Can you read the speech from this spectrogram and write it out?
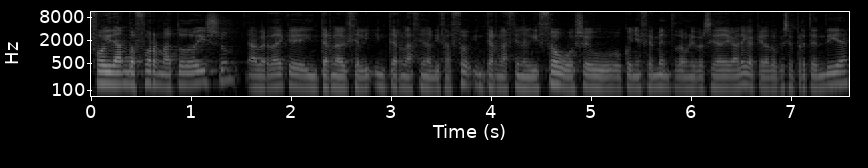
foi dando forma a todo iso, a verdade é que internacionalizou, internacionalizou o seu o coñecemento da Universidade de Galega, que era do que se pretendía.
